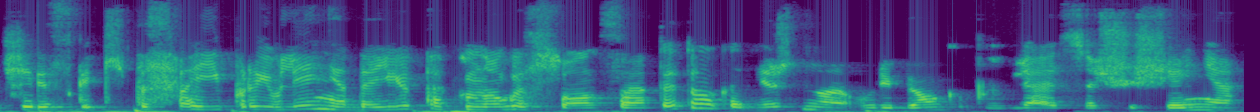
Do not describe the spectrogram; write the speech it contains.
через какие-то свои проявления дают так много солнца. От этого, конечно, у ребенка появляется ощущение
